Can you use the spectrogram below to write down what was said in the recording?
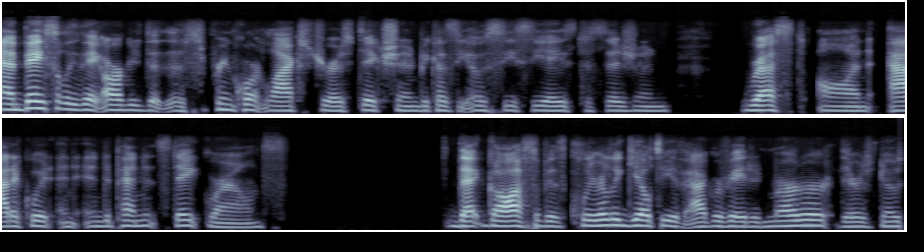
And basically, they argued that the Supreme Court lacks jurisdiction because the OCCA's decision rests on adequate and independent state grounds that Glossip is clearly guilty of aggravated murder. There's no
